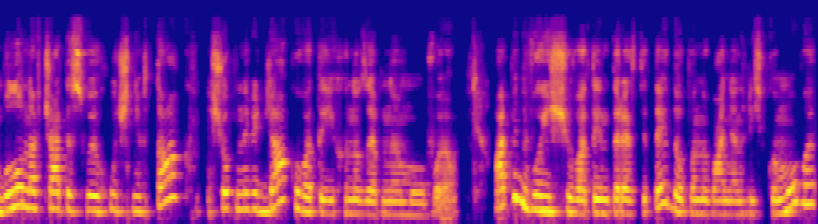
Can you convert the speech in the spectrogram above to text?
було навчати своїх учнів так, щоб не відлякувати їх іноземною мовою, а підвищувати інтерес дітей до опанування англійської мови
